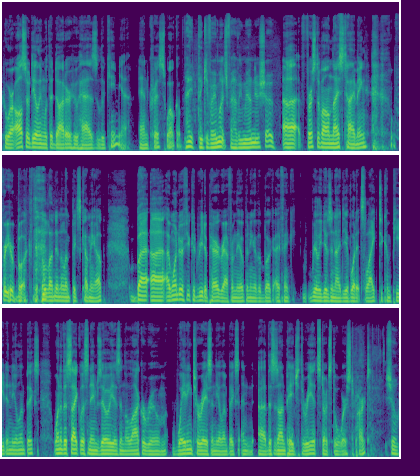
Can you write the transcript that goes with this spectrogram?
who are also dealing with a daughter who has leukemia. And Chris, welcome. Hey, thank you very much for having me on your show. Uh, first of all, nice timing for your book with the London Olympics coming up. But uh, I wonder if you could read a paragraph from the opening of the book. I think really gives an idea of what it's like to compete in the Olympics. One of the cyclists named Zoe is in the locker room waiting to race in the Olympics, and uh, this is on page three. It starts the worst part. Sure.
